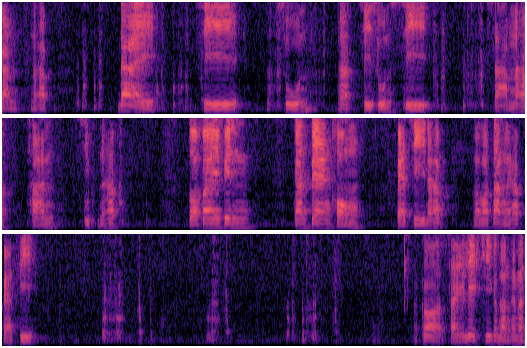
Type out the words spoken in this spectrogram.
กันนะครับ ได้สี่ศูนย์อ่าสี่ศูนย์สี่สามนะครับ ฐานสิบนะครับ ต่อไปเป็นการแปลงของ 8C นะครับ แล้วก็ตั้งเลยครับ 8C แล้วก็ใส่เลขชี้กำลังให้มัน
